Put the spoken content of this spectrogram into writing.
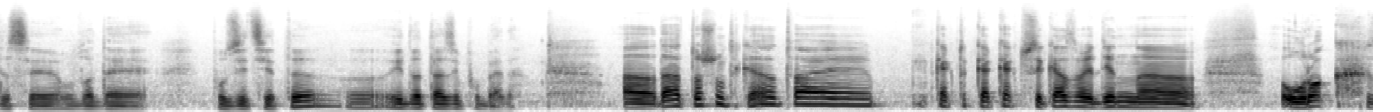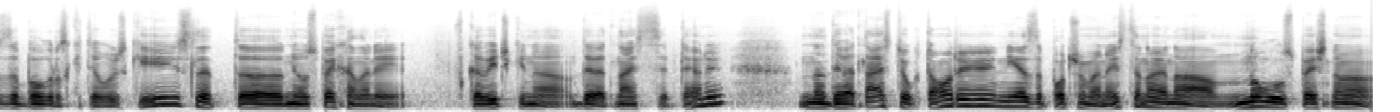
да се овладее позицията, идва тази победа. А, да, точно така. Това е, както, как, както се казва, един а, урок за българските войски. След а, неуспеха, нали, в кавички на 19 септември, на 19 октомври ние започваме наистина една много успешна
